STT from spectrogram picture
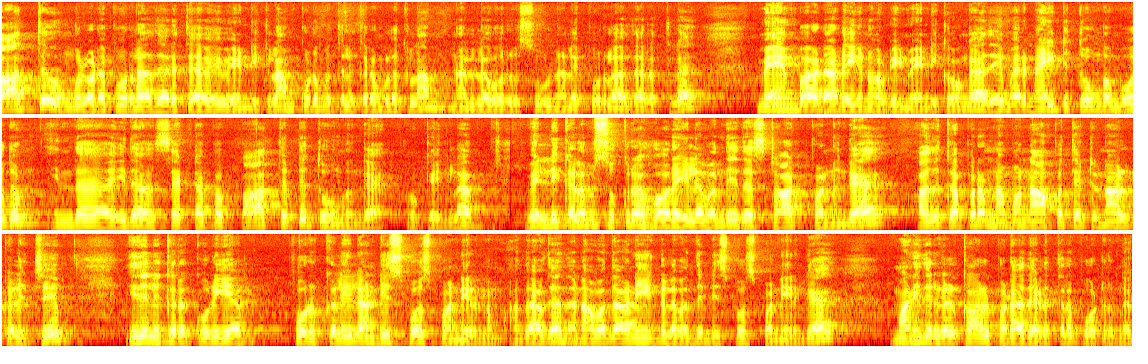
பார்த்து உங்களோட பொருளாதார தேவை வேண்டிக்கலாம். குடும்பத்தில் இருக்கிறவங்களுக்கெல்லாம் நல்ல ஒரு சூழ்நிலை பொருளாதாரத்தில் மேம்பாடு அடையணும் அப்படின்னு வேண்டிக்கோங்க. அதே மாதிரி நைட்டு தூங்கும் போதும் இந்த இதை செட்டப்பை பார்த்துட்டு தூங்குங்க. ஓகேங்களா? வெள்ளிக்கிழமை சுக்கர ஹோரையில் வந்து இதை ஸ்டார்ட் பண்ணுங்கள் அதுக்கப்புறம் நம்ம நாற்பத்தெட்டு நாள் கழித்து இதில் இருக்கிறக்கூடிய பொருட்களெல்லாம் டிஸ்போஸ் பண்ணிடணும் அதாவது அந்த நவதானியங்களை வந்து டிஸ்போஸ் பண்ணிடுங்க மனிதர்கள் கால்படாத இடத்துல போட்டுருங்க.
